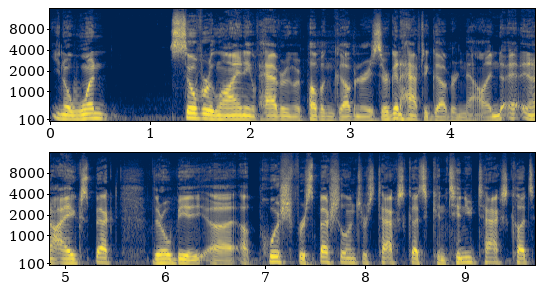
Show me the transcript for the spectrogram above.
you know one silver lining of having Republican governors, they're going to have to govern now. And, and I expect there will be a, a, push for special interest tax cuts, continued tax cuts,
